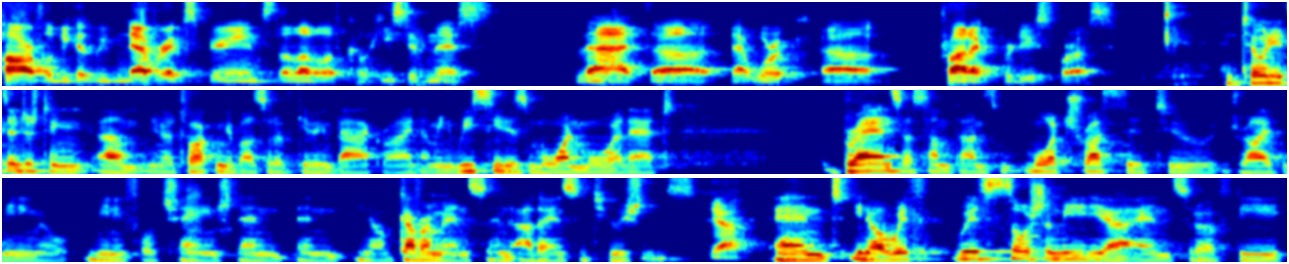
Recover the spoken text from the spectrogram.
powerful because we've never experienced the level of cohesiveness that uh, that work uh, product produced for us. And tony it's interesting um, you know talking about sort of giving back right? I mean we see this more and more that brands are sometimes more trusted to drive meaningful meaningful change than than you know governments and other institutions. Yeah. And you know with with social media and sort of the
